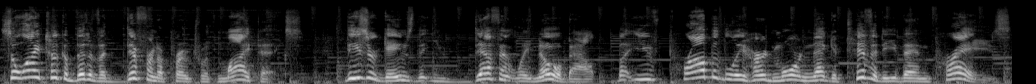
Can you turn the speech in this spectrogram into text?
So I took a bit of a different approach with my picks. These are games that you definitely know about, but you've probably heard more negativity than praise.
